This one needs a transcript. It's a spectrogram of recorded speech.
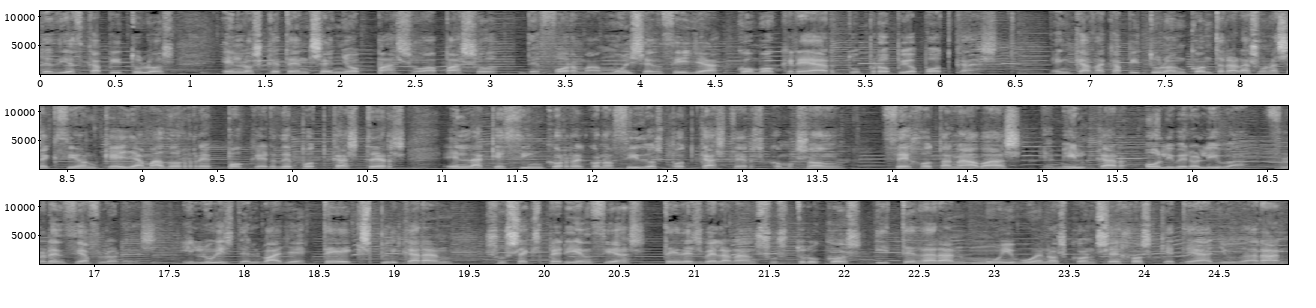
de 10 capítulos en los que te enseño paso a paso, de forma muy sencilla, cómo crear tu propio podcast. En cada capítulo encontrarás una sección que he llamado Repoker de Podcasters, en la que cinco reconocidos podcasters como son CJ Navas, Emilcar, Oliver Oliva, Florencia Flores y Luis del Valle te explicarán sus experiencias, te desvelarán sus trucos y te darán muy buenos consejos que te ayudarán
